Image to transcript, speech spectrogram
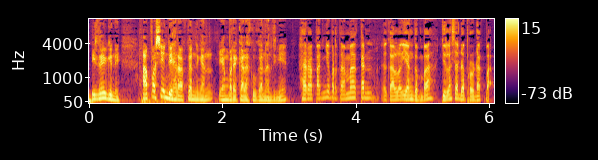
ini gini, apa sih yang diharapkan dengan yang mereka lakukan nantinya? Harapannya pertama kan eh, kalau yang gempa jelas ada produk pak,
